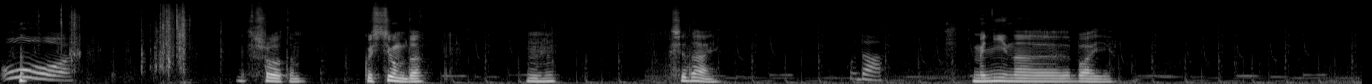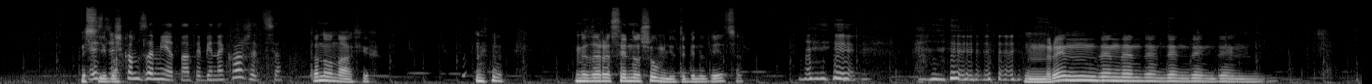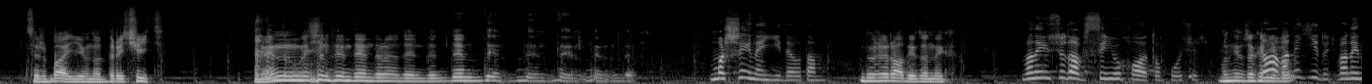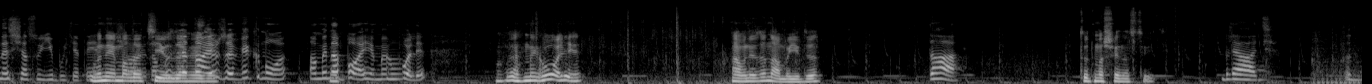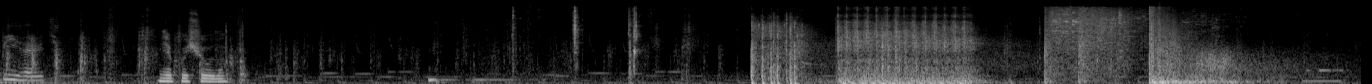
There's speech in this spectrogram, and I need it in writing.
О, Що там? Костюм, да? Угу. Сідай. куди? Мені на баї. Я Спасибо. слишком заметна, тобі не кажеться? Та ну нафіг. Ми зараз сильно шумні, тобі не здається? рин дин дин дин дин дин дин Це ж баги, воно дречить. рин дин дин дин дин дин дин дин дин дин дин дин Машина їде отам. Дуже радий за них. Вони і сюди в синю хату хочуть. Вони взагалі. Так, мал- вони їдуть, вони нас зараз уїбуть, я Вони відвічаю. молодці Там взагалі. виглядає вже в вікно, а ми на багі, ми голі. Ми голі. А, вони за нами їдуть. да? Да, Тут машина стоїть. Блядь. Тут бігають. Я почув, да.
